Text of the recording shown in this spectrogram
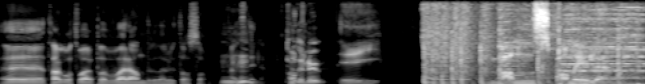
Eh, ta godt vare på hverandre der ute også. Vær snille. Tudelu. Hei. Mannspanelet.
